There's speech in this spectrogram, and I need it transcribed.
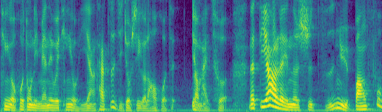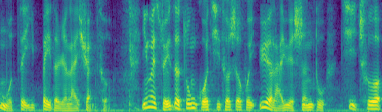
听友互动里面那位听友一样，他自己就是一个老伙子要买车。那第二类呢，是子女帮父母这一辈的人来选车，因为随着中国汽车社会越来越深度，汽车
